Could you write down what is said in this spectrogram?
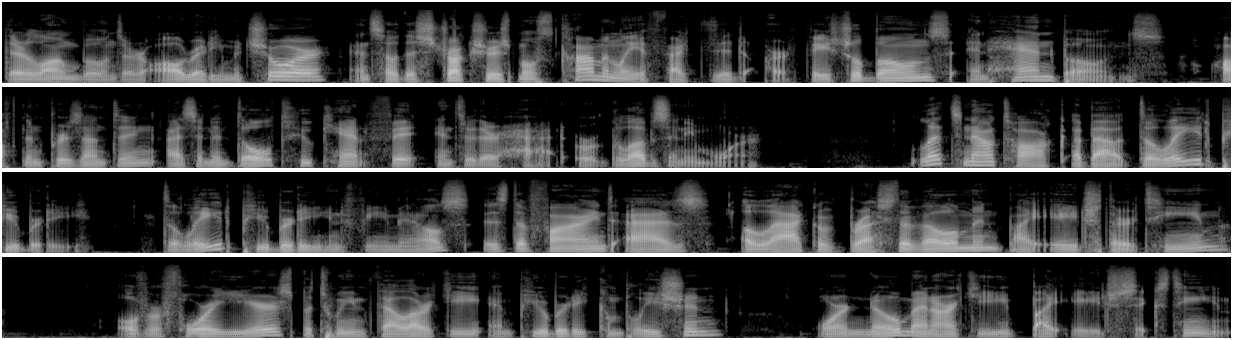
their long bones are already mature, and so the structures most commonly affected are facial bones and hand bones, often presenting as an adult who can't fit into their hat or gloves anymore. Let's now talk about delayed puberty. Delayed puberty in females is defined as a lack of breast development by age 13, over four years between thelarche and puberty completion, or no menarche by age 16.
